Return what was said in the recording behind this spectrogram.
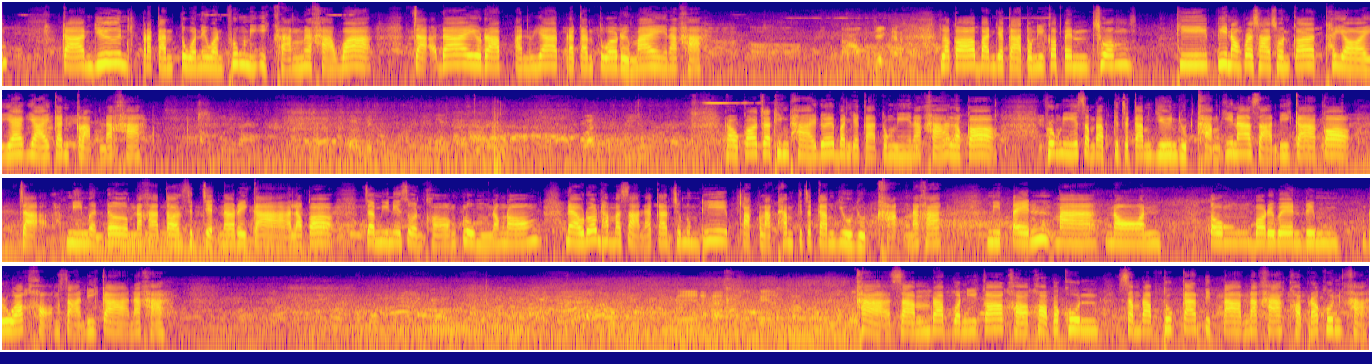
การยื่นประกันตัวในวันพรุ่งนี้อีกครั้งนะคะว่าจะได้รับอนุญาตประกันตัวหรือไม่นะคะยิงกันแล้วก็บรรยากาศตรงนี้ก็เป็นช่วง ที่พี่น้องประชาชนก็ทยอยแยกย้ายกันกลับนะคะเราก็จะทิ้งท้ายด้วยบรรยากาศตรงนี้นะคะ แล้วก็พรุ่งนี้สำหรับกิจกรรมยืนหยุดขังที่หน้าศาลฎีกาก็จะมีเหมือนเดิมนะคะ ตอน 17 นาฬิกา แล้วก็จะมีในส่วนของกลุ่มน้องๆ แนวร่วมธรรมศาสตร์และการชุมนุมที่ปักหลักทำกิจกรรมอยู่หยุดขังนะคะ มีเต็นท์มานอน ตรงบริเวณริมรั้วของศาลฎีกานะคะโอเคนะครับโอเคนะครับค่ะสำหรับวันนี้ก็ขอขอบพระคุณสำหรับทุกการติดตามนะคะ ขอบพระคุณค่ะ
